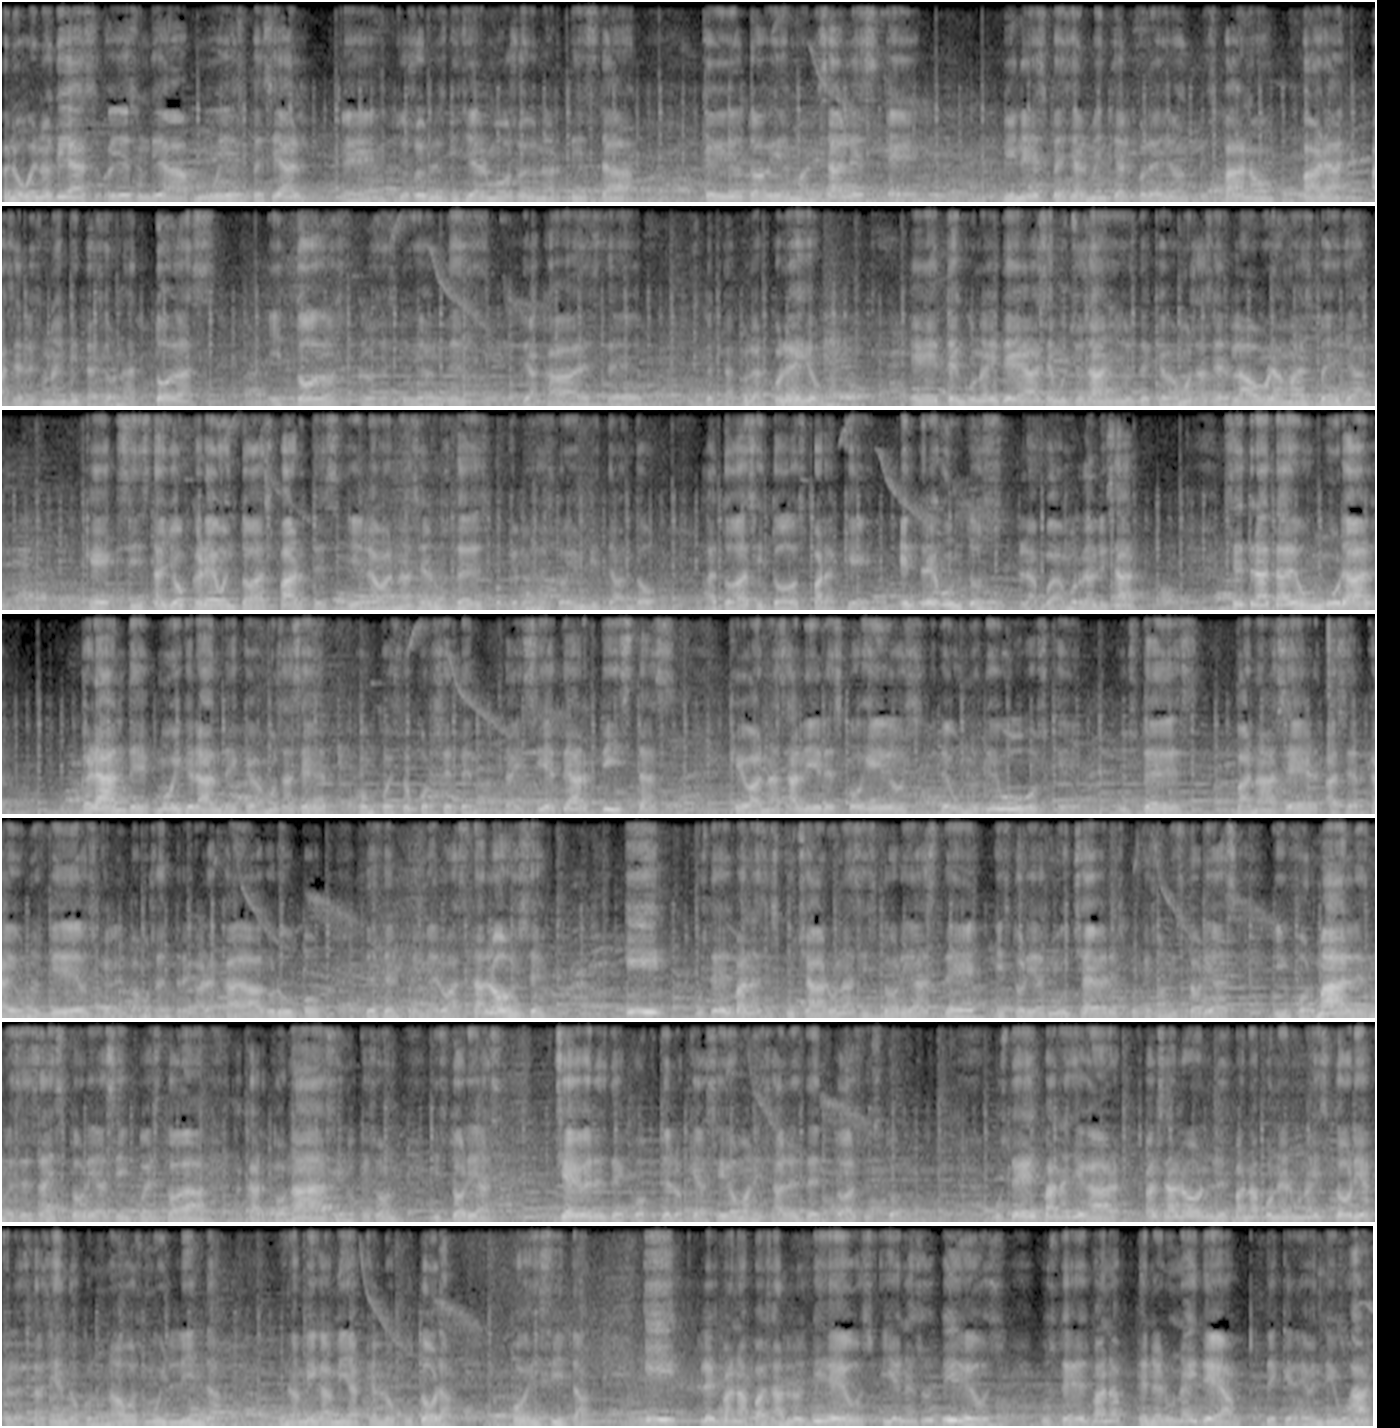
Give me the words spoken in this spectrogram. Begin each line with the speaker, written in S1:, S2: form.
S1: Bueno, buenos días. Hoy es un día muy especial. Eh, yo soy Luis Guillermo, soy un artista que vive todavía en Manizales. Eh, vine especialmente al Colegio Anglo-Hispano para hacerles una invitación a todas y todos los estudiantes de acá de este espectacular colegio. Eh, tengo una idea hace muchos años de que vamos a hacer la obra más bella que exista yo creo en todas partes y la van a hacer ustedes porque los estoy invitando a todas y todos para que entre juntos la podamos realizar. Se trata de un mural grande, muy grande que vamos a hacer compuesto por 77 artistas que van a salir escogidos de unos dibujos que ustedes van a hacer acerca de unos videos que les vamos a entregar a cada grupo desde el primero hasta el 11 y ustedes van a escuchar unas historias de historias muy chéveres porque son historias informales, no es esa historia así pues toda acartonada, sino que son historias chéveres de, lo que ha sido Manizales de en toda su historia. Ustedes van a llegar al salón, les van a poner una historia que la está haciendo con una voz muy linda, una amiga mía que es locutora, jovencita, y les van a pasar los videos y en esos videos ustedes van a tener una idea de qué deben dibujar.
